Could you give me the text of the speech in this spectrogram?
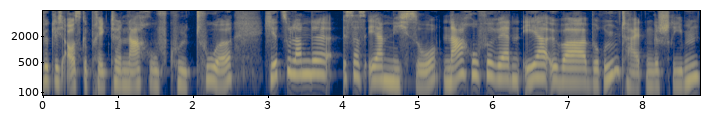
wirklich ausgeprägte Nachrufkultur. Hierzulande ist das eher nicht so. Nachrufe werden eher über Berühmtheiten geschrieben.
